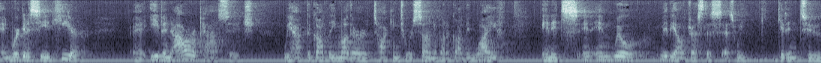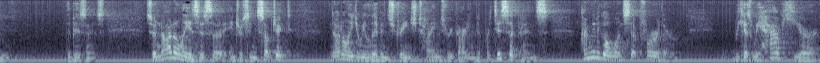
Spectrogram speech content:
and we're going to see it here. Uh, even our passage, we have the godly mother talking to her son about a godly wife, and it's and, and we'll maybe I'll address this as we get into the business. So, not only is this an interesting subject, not only do we live in strange times regarding the participants, I'm going to go one step further because we have here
